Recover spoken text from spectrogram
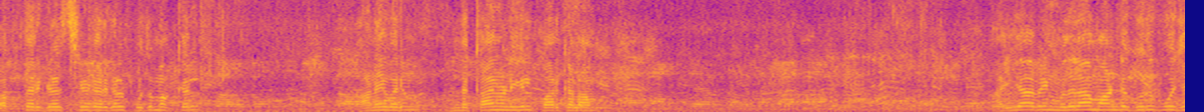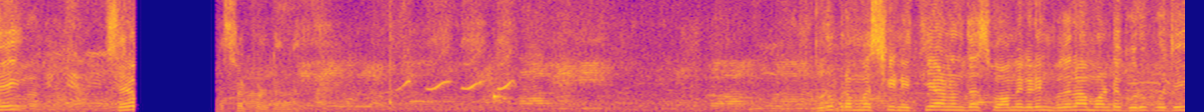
பக்தர்கள் சீடர்கள் பொதுமக்கள் அனைவரும் இந்த காணொலியில் பார்க்கலாம். ஐயாவின் முதலாம் ஆண்டு குரு பூஜை சிறப்பு ஸ்டார்ட் பண்ணிட்டாங்க. குரு பிரம்மஸ்ரீ நித்யானந்த சுவாமிகளின் முதலாம் ஆண்டு குரு பூஜை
